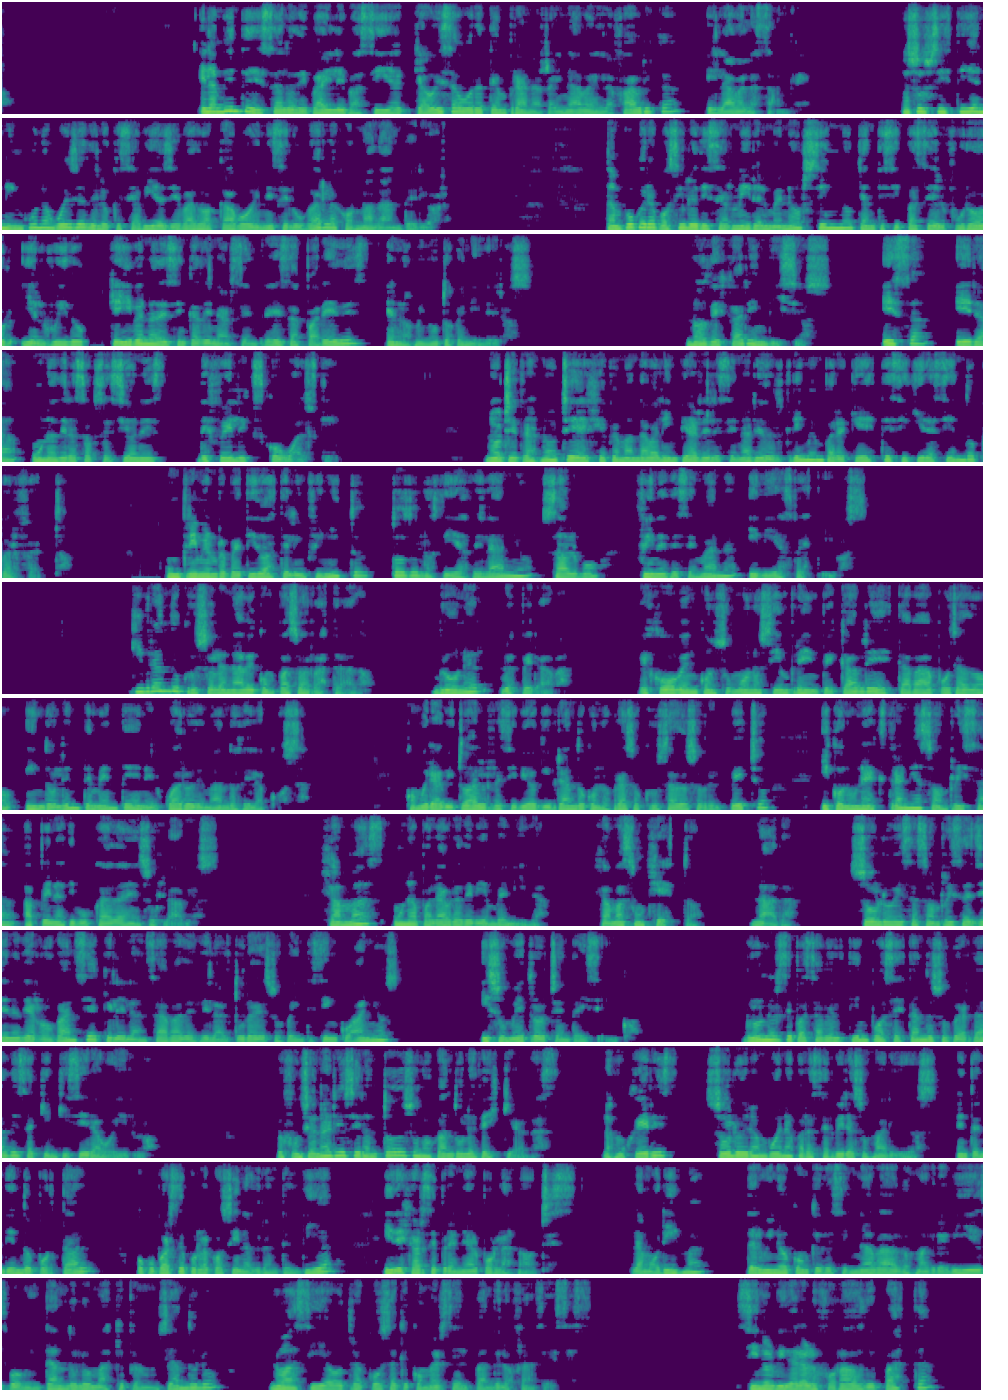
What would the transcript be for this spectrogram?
El ambiente de sala de baile vacía que a esa hora temprana reinaba en la fábrica helaba la sangre. No subsistía ninguna huella de lo que se había llevado a cabo en ese lugar la jornada anterior. Tampoco era posible discernir el menor signo que anticipase el furor y el ruido que iban a desencadenarse entre esas paredes en los minutos venideros. No dejar indicios. Esa era una de las obsesiones de Félix Kowalski. Noche tras noche el jefe mandaba limpiar el escenario del crimen para que éste siguiera siendo perfecto. Un crimen repetido hasta el infinito todos los días del año, salvo fines de semana y días festivos. Gibrando cruzó la nave con paso arrastrado. Brunner lo esperaba. El joven, con su mono siempre impecable, estaba apoyado indolentemente en el cuadro de mandos de la cosa. Como era habitual, recibió a Gibrando con los brazos cruzados sobre el pecho y con una extraña sonrisa apenas dibujada en sus labios. Jamás una palabra de bienvenida, jamás un gesto, nada, solo esa sonrisa llena de arrogancia que le lanzaba desde la altura de sus veinticinco años y su metro ochenta y cinco. Brunner se pasaba el tiempo asestando sus verdades a quien quisiera oírlo. Los funcionarios eran todos unos gandules de izquierdas. Las mujeres solo eran buenas para servir a sus maridos, entendiendo por tal ocuparse por la cocina durante el día y dejarse preñar por las noches. La morisma, término con que designaba a los magrebíes vomitándolo más que pronunciándolo, no hacía otra cosa que comerse el pan de los franceses sin olvidar a los forrados de pasta,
